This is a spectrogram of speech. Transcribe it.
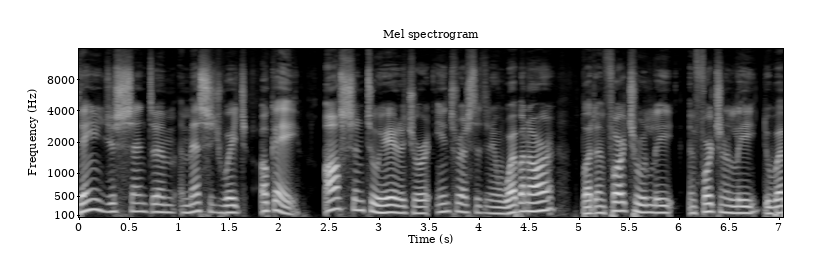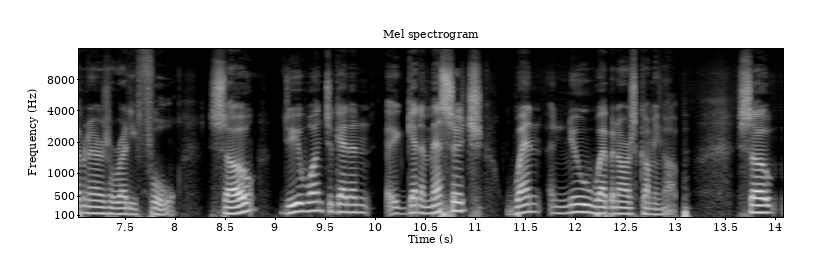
then you just send them a message which, okay, awesome to hear that you're interested in a webinar, but unfortunately, unfortunately, the webinar is already full. So, do you want to get an uh, get a message when a new webinar is coming up? So,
